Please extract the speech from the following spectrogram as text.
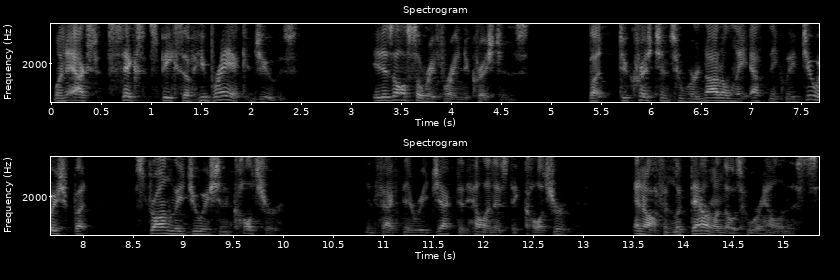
When Acts 6 speaks of Hebraic Jews, it is also referring to Christians, but to Christians who were not only ethnically Jewish, but strongly Jewish in culture. In fact, they rejected Hellenistic culture and often looked down on those who were Hellenists.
